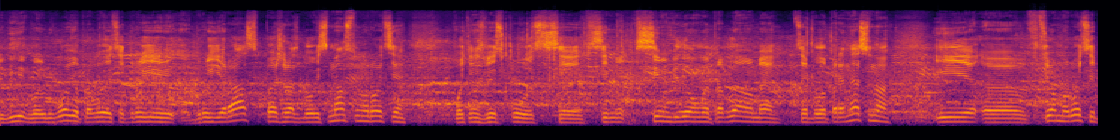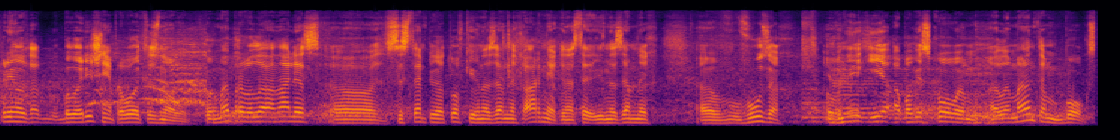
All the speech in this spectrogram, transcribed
Львів у Львові проводиться другий, другий раз. Перший раз був у 18-му році. Потім, в зв'язку з всіми, всіми відомими проблемами, це було перенесено. І е, в цьому році прийнято було рішення проводити знову. Ми провели аналіз е, систем підготовки в іноземних арміях, в іноземних е, вузах. В них є обов'язковим елементом бокс.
